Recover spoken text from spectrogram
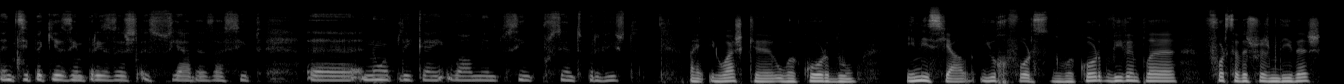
Antecipa que as empresas associadas à CIP uh, não apliquem o aumento de 5% previsto? Bem, eu acho que o acordo inicial e o reforço do acordo vivem pela força das suas medidas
